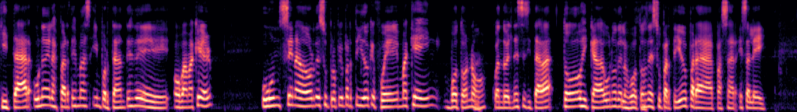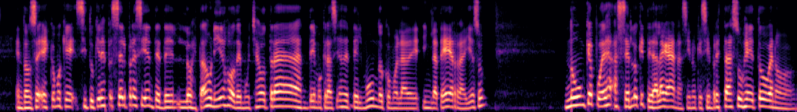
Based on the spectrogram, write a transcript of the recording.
quitar una de las partes más importantes de Obamacare, un senador de su propio partido, que fue McCain, votó no, cuando él necesitaba todos y cada uno de los votos de su partido para pasar esa ley. Entonces es como que si tú quieres ser presidente de los Estados Unidos o de muchas otras democracias del mundo, como la de Inglaterra y eso, nunca puedes hacer lo que te da la gana, sino que siempre estás sujeto, bueno,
